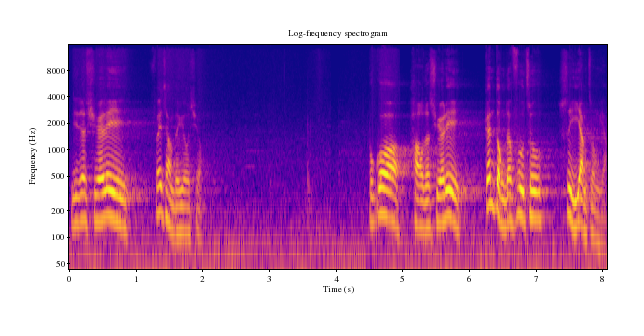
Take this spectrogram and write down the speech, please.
你的学历非常的优秀。不过，好的学历跟懂得付出是一样重要。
